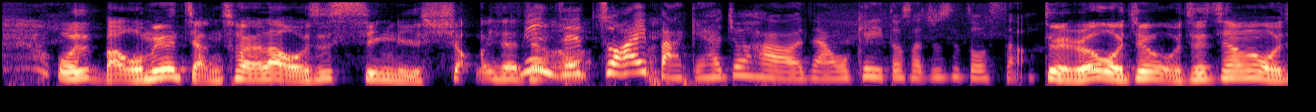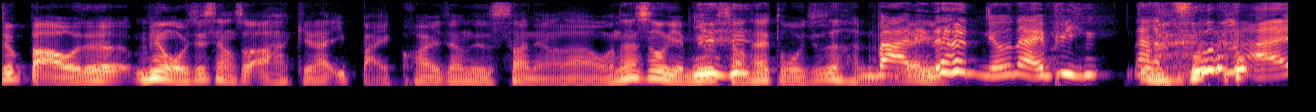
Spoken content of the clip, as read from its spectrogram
我把我没有讲出来啦，我是心里 shock 一下。你直接抓一把给他就好了，这样我给你多少就是多少。对，然后我就我就这样，我就把我的没有，我就想说啊，给他一百块这样子算了啦。我那时候也没有想太多，我就是很把你的牛奶瓶 拿出来，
